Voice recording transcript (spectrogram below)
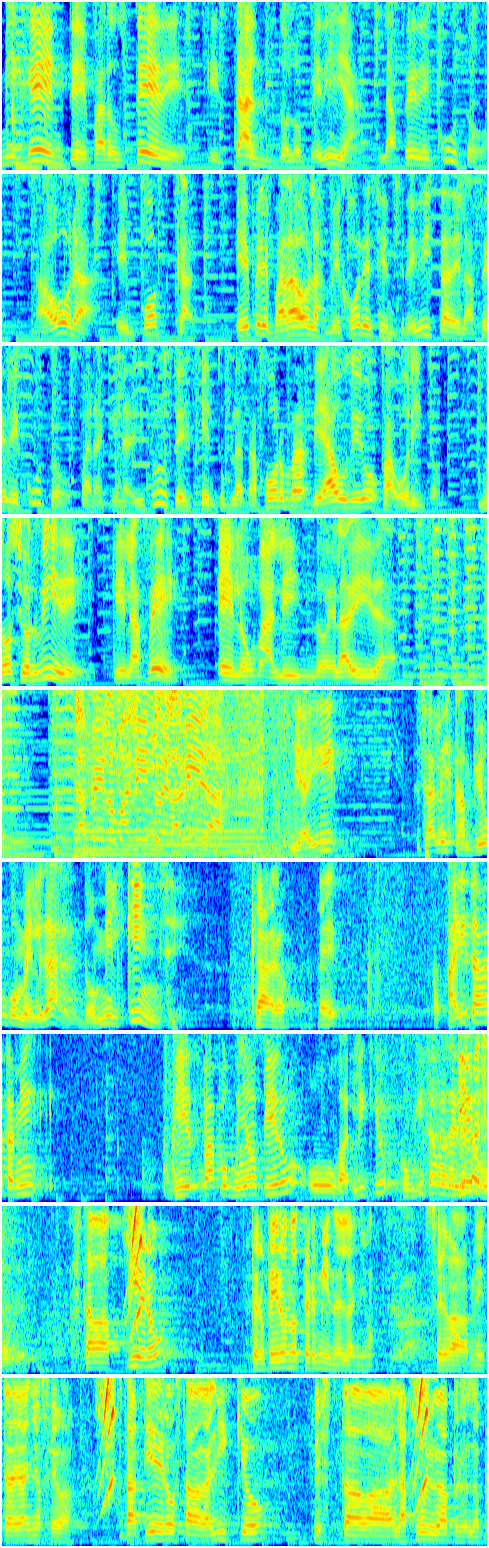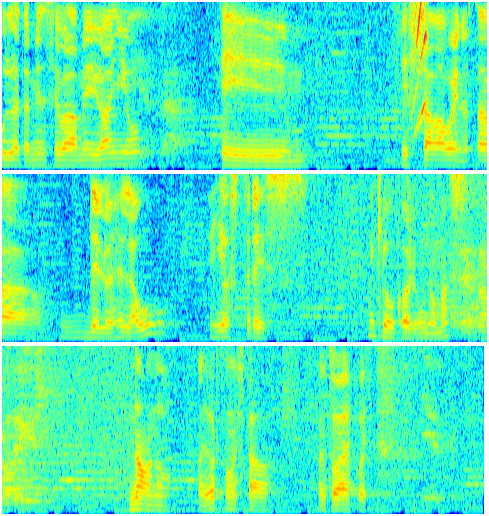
Mi gente, para ustedes que tanto lo pedían, la fe de Cuto, ahora en podcast he preparado las mejores entrevistas de la fe de Cuto para que la disfrutes en tu plataforma de audio favorito. No se olvide que la fe es lo más lindo de la vida. La fe es lo más lindo de la vida. De ahí sales campeón con Melgar, 2015. Claro. eh, Ahí estaba también Pier- Papo, cuñado Piero o Galiquio. ¿Con quién estabas ahí de Piero la es- U? estaba Piero, pero Piero no termina el año. Se va. Se va, a mitad de año se va. Estaba Piero, estaba Galiquio, estaba La Pulga, pero La Pulga también se va a medio año. Eh, estaba, bueno, estaba de los de la U, ellos tres. Me equivoco alguno más. No, no, Alberto no estaba. Alberto va después.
